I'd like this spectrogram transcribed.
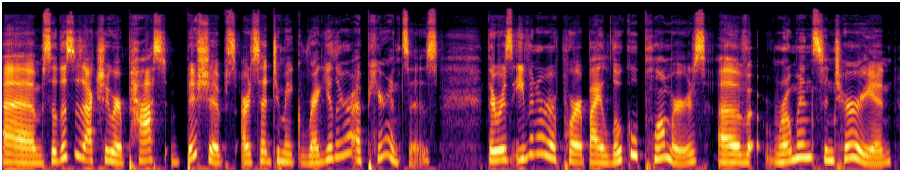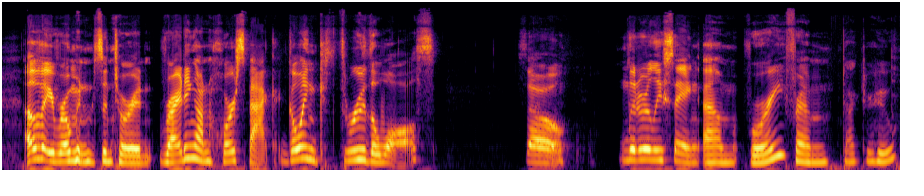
Um, so this is actually where past bishops are said to make regular appearances. There was even a report by local plumbers of Roman centurion of a Roman centurion riding on horseback, going through the walls. So literally saying, um, Rory from Doctor Who,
